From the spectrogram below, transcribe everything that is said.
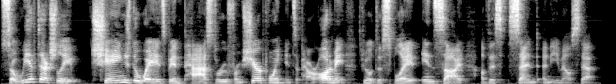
So we have to actually change the way it's been passed through from SharePoint into Power Automate to be able to display it inside of this send an email step.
